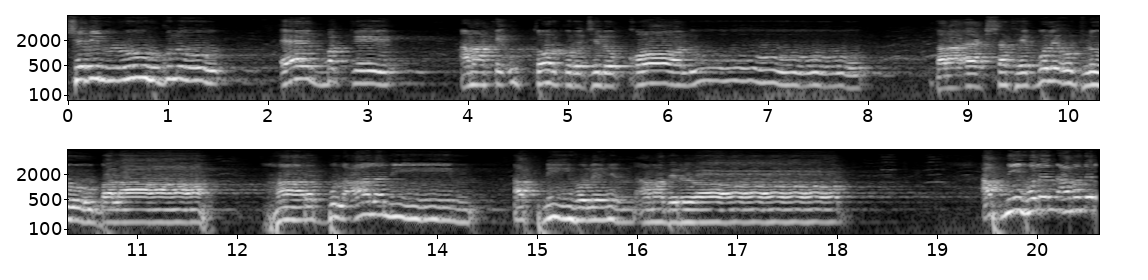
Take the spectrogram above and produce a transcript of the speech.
সেদিন রূহগুলো এক বাক্যে আমাকে উত্তর করেছিল, কলু। তারা একসাথে বলে উঠল, বালা হ্যাঁ রব্বুল আলামিন, আপনি হলেন আমাদের রব। আপনি হলেন আমাদের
